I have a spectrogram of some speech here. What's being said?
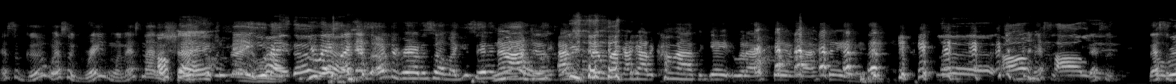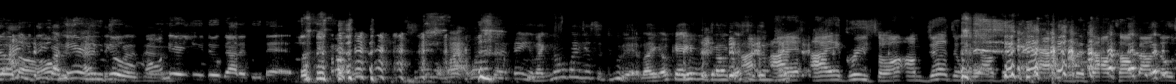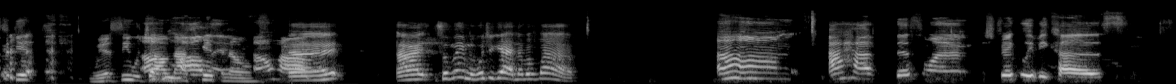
That's a good. one. That's a great one. That's not a Okay. shot. What you mean? Right, You right, make, you oh, yeah. make like that's underground or something. Like you said it. No, now, I just I just feel like I gotta come out the gate what I said what I said. Look, I'm That's a- hollering. that's a, that's For real I didn't though. think On here I you didn't do. think about On here you do gotta do that. Why, what does that mean? Like nobody has to do that. Like okay, here we go. That's a I, good I, I agree. So I- I'm judging when y'all say albums that y'all talk about no skips. We'll see what y'all I'm not hollering. skipping on. I'm All hollering. right, all right. Salima, what you got? Number five. Um, I have this one strictly because,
